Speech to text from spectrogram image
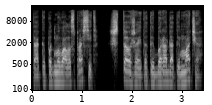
Так и подмывало спросить, «Что же это ты, бородатый мачо,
